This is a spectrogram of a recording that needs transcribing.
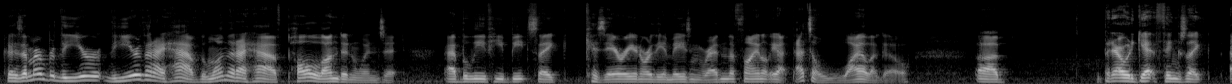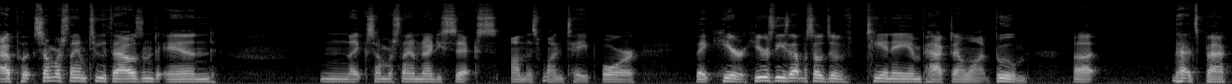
Because I remember the year the year that I have, the one that I have, Paul London wins it. I believe he beats like Kazarian or the Amazing Red in the final. Yeah, that's a while ago. Uh, but I would get things like I put SummerSlam 2000 and mm, like SummerSlam 96 on this one tape, or like here, here's these episodes of TNA Impact I want. Boom. Uh, that's back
